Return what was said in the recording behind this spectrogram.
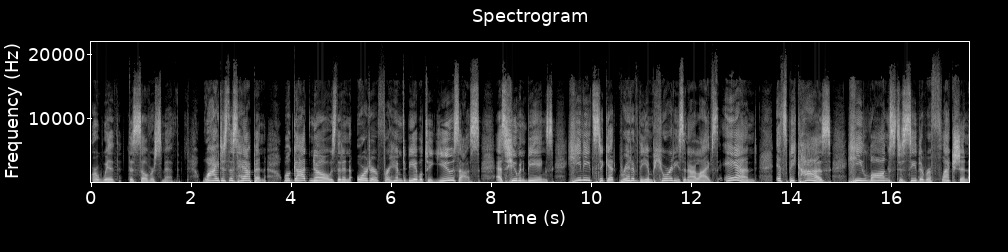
or with the silversmith. Why does this happen? Well, God knows that in order for Him to be able to use us as human beings, He needs to get rid of the impurities in our lives. And it's because He longs to see the reflection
